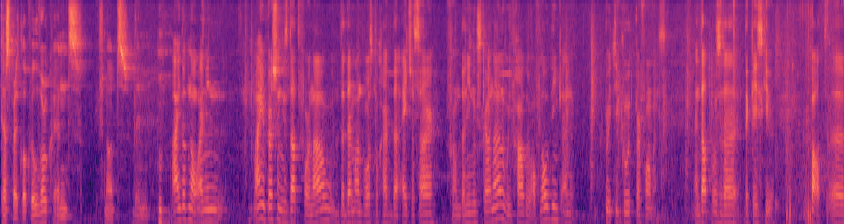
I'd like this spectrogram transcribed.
transparent clock will work, and if not, then I don't know. I mean, my impression is that for now the demand was to have the HSR from the Linux kernel with hardware offloading and pretty good performance. And that was the, the case here. But uh,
